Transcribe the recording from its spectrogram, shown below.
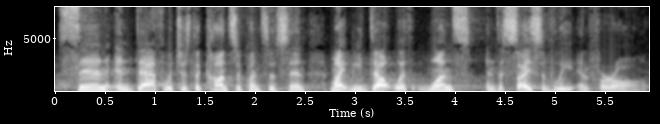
sin and death, which is the consequence of sin, might be dealt with once and decisively and for all.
